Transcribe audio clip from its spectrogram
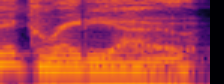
Music Radio.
